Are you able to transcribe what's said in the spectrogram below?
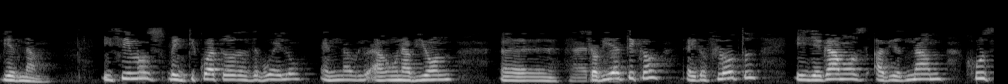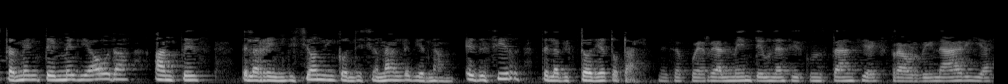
Vietnam. Hicimos 24 horas de vuelo en a un avión eh, soviético, Aeroflot, y llegamos a Vietnam justamente media hora antes de la rendición incondicional de Vietnam, es decir, de la victoria total. Esa fue realmente una circunstancia extraordinaria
